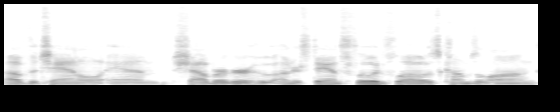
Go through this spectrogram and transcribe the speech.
of the channel. And Schauberger, who understands fluid flows, comes along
